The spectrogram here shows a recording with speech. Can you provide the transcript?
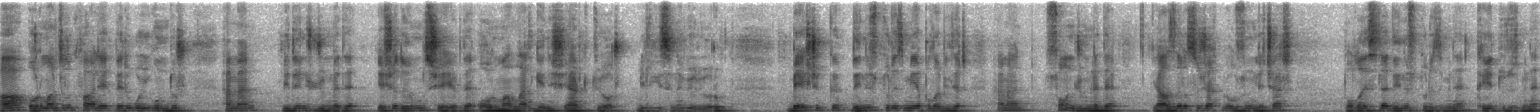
A. Ormancılık faaliyetleri uygundur. Hemen birinci cümlede yaşadığımız şehirde ormanlar geniş yer tutuyor bilgisini görüyorum. B şıkkı deniz turizmi yapılabilir. Hemen son cümlede yazları sıcak ve uzun geçer. Dolayısıyla deniz turizmine, kıyı turizmine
